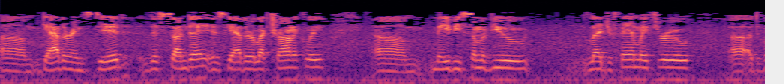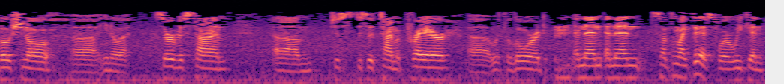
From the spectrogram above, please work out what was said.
um, gatherings did this Sunday is gather electronically. Um, maybe some of you led your family through uh, a devotional, uh, you know, a service time. Um, just just a time of prayer uh, with the Lord, and then and then something like this where we can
